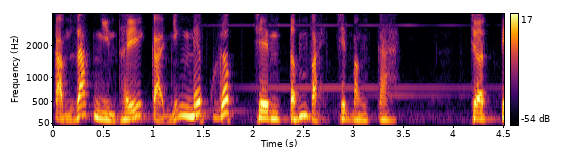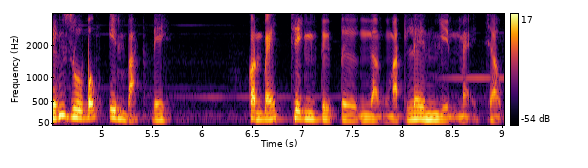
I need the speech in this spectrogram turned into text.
Cảm giác nhìn thấy cả những nếp gấp trên tấm vải trên băng ca. Chợt tiếng ru bỗng im bặt đi. Con bé Trinh từ từ ngẩng mặt lên nhìn mẹ chồng.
